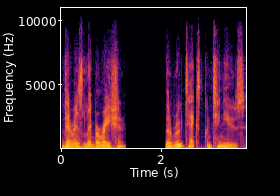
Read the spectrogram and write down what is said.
there is liberation. The root text continues.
